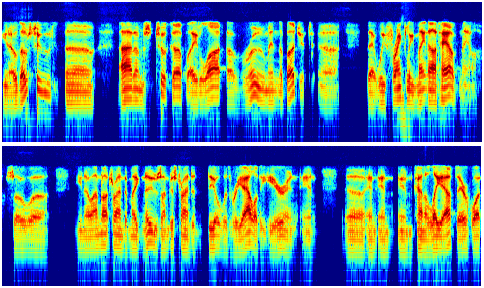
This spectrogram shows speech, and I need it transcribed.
you know those two uh, items took up a lot of room in the budget uh, that we frankly may not have now. So uh, you know, I'm not trying to make news. I'm just trying to deal with reality here and and uh, and and and kind of lay out there what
